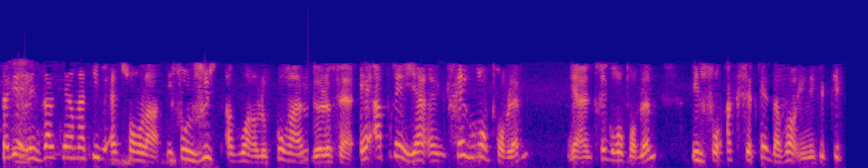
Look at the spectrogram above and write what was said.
C'est-à-dire les alternatives, elles sont là. Il faut juste avoir le courage de le faire. Et après, il y a un très gros problème. Il y a un très gros problème. Il faut accepter d'avoir une équipe type.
